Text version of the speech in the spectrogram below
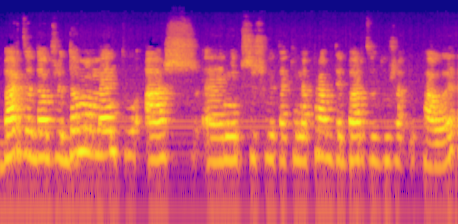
bardzo dobrze do momentu, aż e, nie przyszły takie naprawdę bardzo duże upały.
